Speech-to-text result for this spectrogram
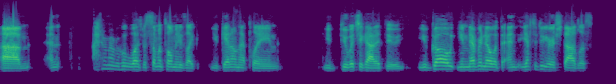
um, and I don't remember who it was, but someone told me he's like, you get on that plane, You do what you got to do. You go. You never know what the end. You have to do your shtadlis.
